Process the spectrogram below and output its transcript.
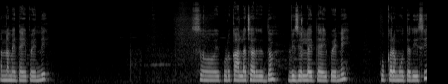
అన్నం అయితే అయిపోయింది. సో ఇప్పుడు కాళ్ళ చారు చూద్దాం. విజిల్ అయితే అయిపోయినాయి. కుక్కర్ మూత తీసి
